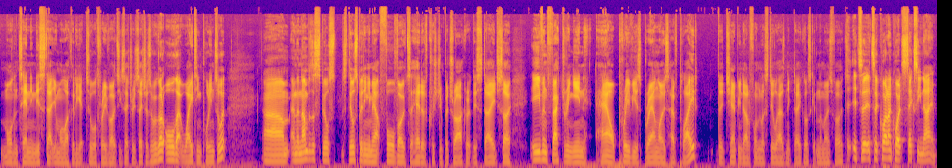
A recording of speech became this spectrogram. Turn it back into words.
more than 10 in this stat, you're more likely to get two or three votes, etc., etc. So we've got all that weighting put into it. Um, and the numbers are still still spitting him out four votes ahead of Christian Petracca at this stage. So even factoring in how previous Brownlows have played, the Champion Data formula still has Nick Daicos getting the most votes. It's a it's a quote unquote sexy name,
